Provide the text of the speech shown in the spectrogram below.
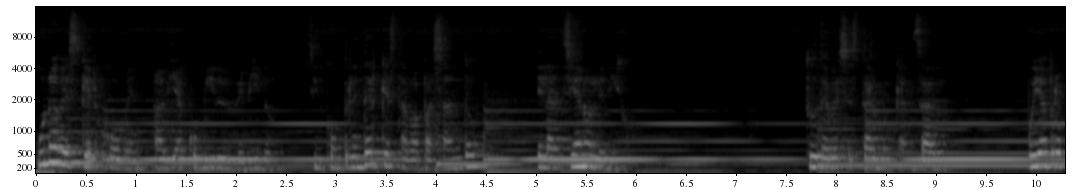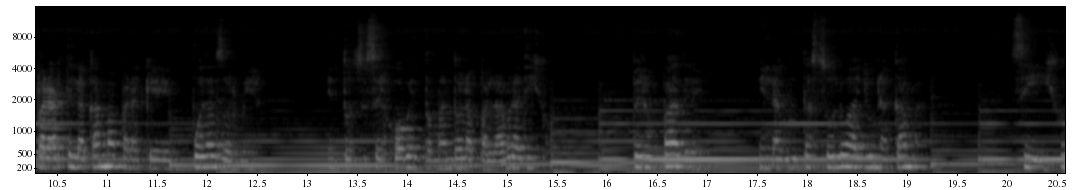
Una vez que el joven había comido y bebido, sin comprender qué estaba pasando, el anciano le dijo, Tú debes estar muy cansado. Voy a prepararte la cama para que puedas dormir. Entonces el joven tomando la palabra dijo, Pero padre, en la gruta solo hay una cama. Sí, hijo,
